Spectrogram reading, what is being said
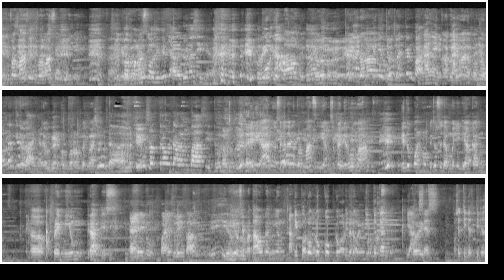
informasi informasi. Ini. Sedikit kalau Pornhub informasi. positifnya ada donasinya. Kalau ini dia apa? tahu tahu. Kan ada media Cocok. online kan banyak. Pakarnya ini Ah, pakar bagaimana Media online kan banyak. Pornhub bagaimana? Sudah. Tidak usah terlalu dalam bahas itu. Jadi anu sekedar informasi yang suka di rumah itu Pornhub itu sudah menyediakan eh, premium gratis. kayaknya itu banyak sudah yang tahu iya Iya siapa tahu kan yang tapi Pornhub- goblok-goblok tidak dapat informasi. itu kan kan. diakses maksudnya tidak tidak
